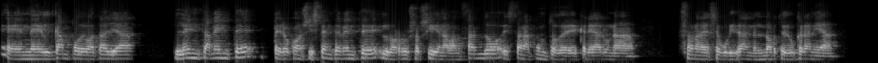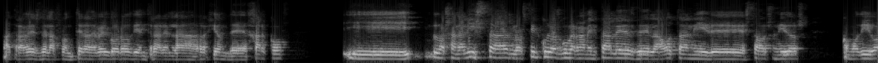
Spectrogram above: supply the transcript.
En el campo de batalla, lentamente, pero consistentemente, los rusos siguen avanzando, están a punto de crear una zona de seguridad en el norte de Ucrania a través de la frontera de Belgorod y entrar en la región de Kharkov. Y los analistas, los círculos gubernamentales de la OTAN y de Estados Unidos como, digo,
